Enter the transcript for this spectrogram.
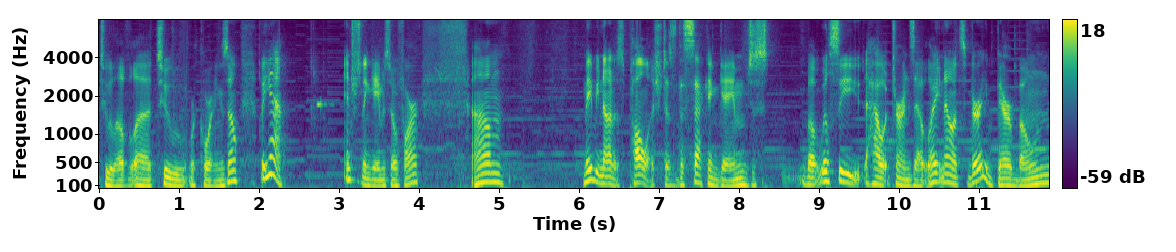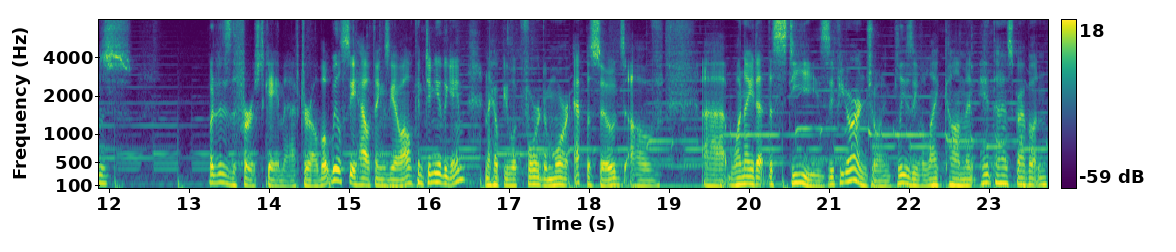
two level, uh, two recordings though. But yeah, interesting game so far. Um, maybe not as polished as the second game, just, but we'll see how it turns out. Right now, it's very bare bones but it is the first game after all. But we'll see how things go. I'll continue the game, and I hope you look forward to more episodes of uh, One Night at the Steeze. If you are enjoying, please leave a like, comment, hit that subscribe button,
